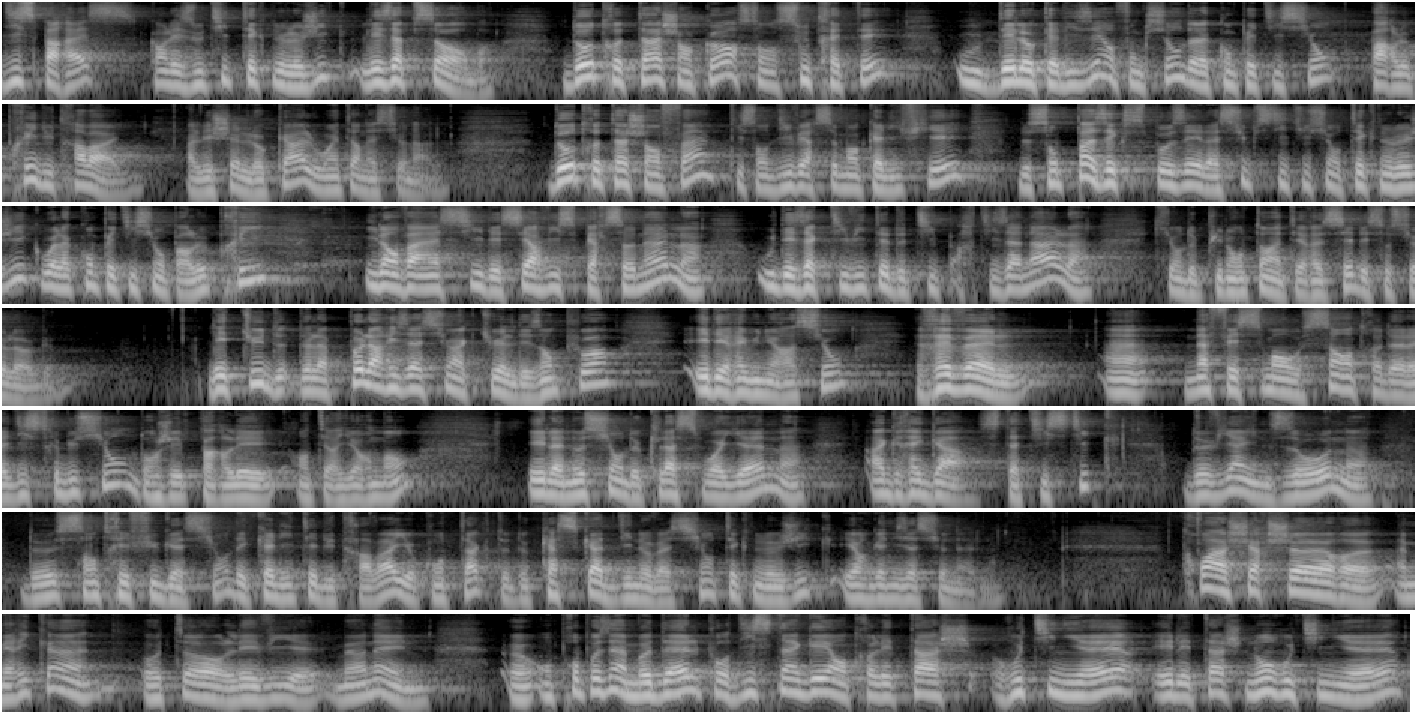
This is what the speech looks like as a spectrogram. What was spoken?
disparaissent quand les outils technologiques les absorbent. D'autres tâches encore sont sous-traitées ou délocalisées en fonction de la compétition par le prix du travail, à l'échelle locale ou internationale. D'autres tâches, enfin, qui sont diversement qualifiées, ne sont pas exposées à la substitution technologique ou à la compétition par le prix. Il en va ainsi des services personnels ou des activités de type artisanal qui ont depuis longtemps intéressé des sociologues. L'étude de la polarisation actuelle des emplois et des rémunérations révèle un affaissement au centre de la distribution dont j'ai parlé antérieurement, et la notion de classe moyenne, agrégat statistique, devient une zone de centrifugation des qualités du travail au contact de cascades d'innovation technologiques et organisationnelles. Trois chercheurs américains, Autor, Levy et Murnane, euh, ont proposé un modèle pour distinguer entre les tâches routinières et les tâches non routinières,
